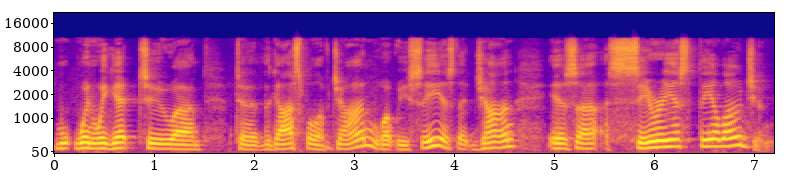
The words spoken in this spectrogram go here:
When we get to uh, to the Gospel of John, what we see is that John is a serious theologian.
